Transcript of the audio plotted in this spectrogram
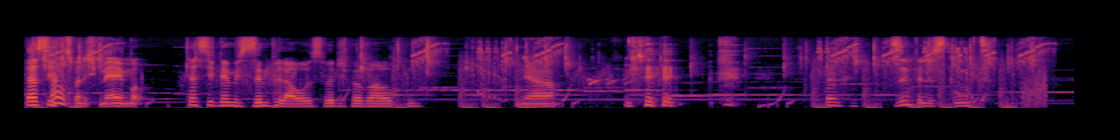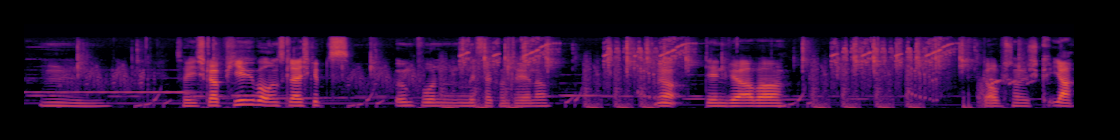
Das sieht, das war nicht mehr. Das sieht nämlich simpel aus, würde ich mal behaupten. ja. Simpel ist gut. Hm. So, ich glaube, hier über uns gleich gibt es irgendwo einen Mister-Container. Ja. Den wir aber, ich, noch nicht. Ja,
